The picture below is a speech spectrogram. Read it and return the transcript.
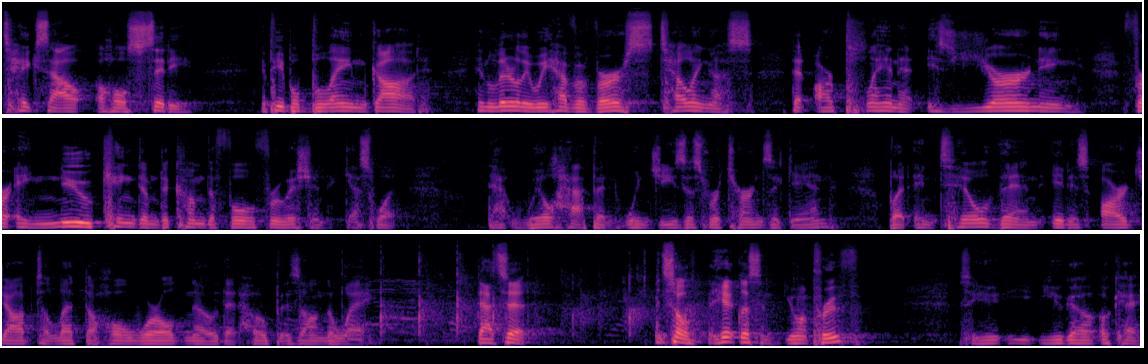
takes out a whole city, and people blame God and literally, we have a verse telling us that our planet is yearning for a new kingdom to come to full fruition. Guess what? That will happen when Jesus returns again. But until then, it is our job to let the whole world know that hope is on the way. That's it. And so, here, listen, you want proof? So you, you go, okay,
